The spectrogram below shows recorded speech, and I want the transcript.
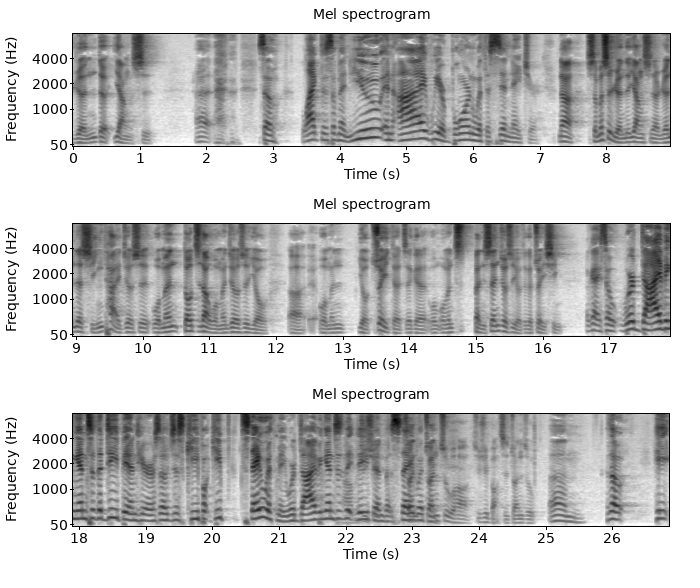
人的样式。 Uh, so, likeness of men. You and I, we are born with a sin nature. 那什么是人的样式呢？人的形态就是我们都知道，我们就是有呃，我们有罪的这个，我我们自本身就是有这个罪性。 Okay, so we're diving into the deep end here. So just keep keep stay with me. We're diving into the 继 deep 续 end, but stay 专 with me. 专注哈，继续保持专注。 Um, so he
